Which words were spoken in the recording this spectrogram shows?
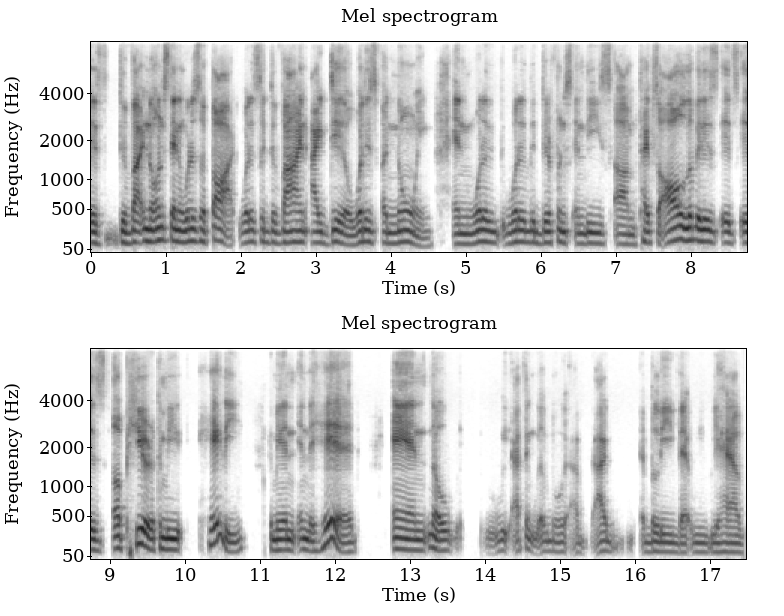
is divine no understanding what is a thought what is a divine ideal what is a knowing and what are what are the difference in these um types of all of it is is is up here. It can be heady can be in, in the head and no we i think I, I, believe that we have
